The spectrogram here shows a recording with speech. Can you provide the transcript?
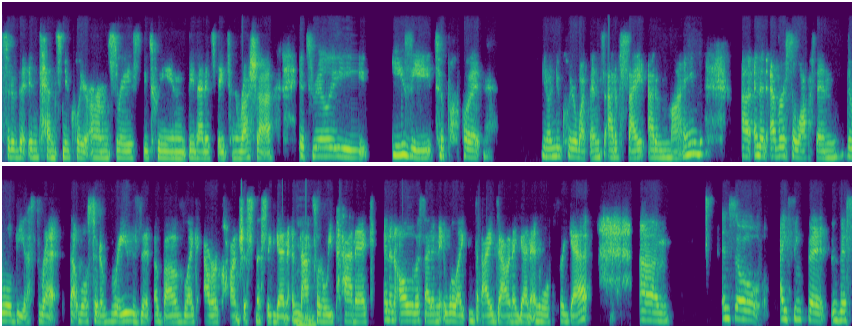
sort of the intense nuclear arms race between the United States and Russia, it's really easy to put you know nuclear weapons out of sight, out of mind. Uh, and then ever so often there will be a threat that will sort of raise it above like our consciousness again and mm-hmm. that's when we panic and then all of a sudden it will like die down again and we'll forget um, and so i think that this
